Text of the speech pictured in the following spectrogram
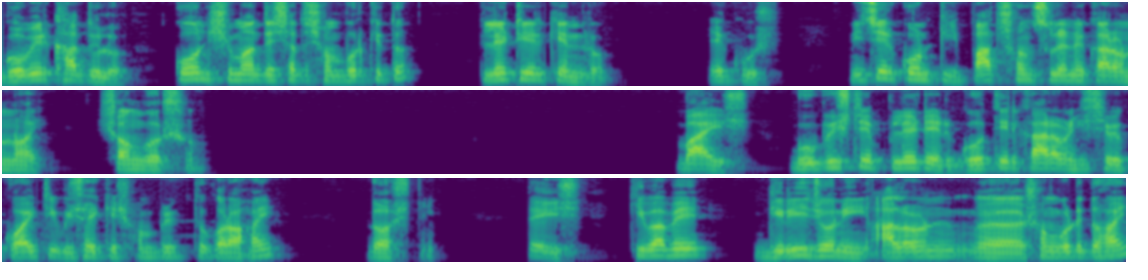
গভীর খাতগুলো কোন সীমান্তের সাথে সম্পর্কিত? প্লেটের কেন্দ্র। একুশ। নিচের কোনটি পাত সংশ্লেষণের কারণ নয়? সংঘর্ষ। বাইশ। ভূপৃষ্ঠের প্লেটের গতির কারণ হিসেবে কয়টি বিষয়কে সম্পৃক্ত করা হয়? দশটি। তেইশ, কীভাবে গিরিজনী আলোড়ন সংগঠিত হয়?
